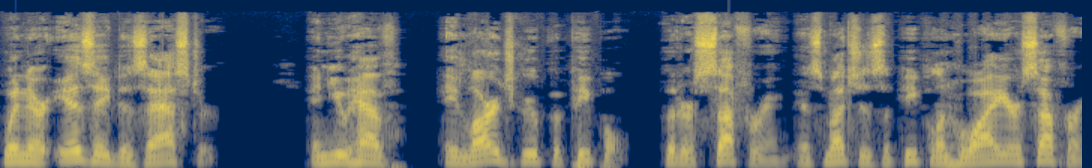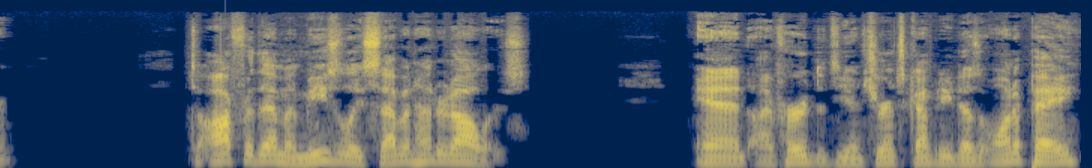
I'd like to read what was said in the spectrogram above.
when there is a disaster and you have a large group of people that are suffering as much as the people in Hawaii are suffering, to offer them a measly $700. And I've heard that the insurance company doesn't want to pay.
